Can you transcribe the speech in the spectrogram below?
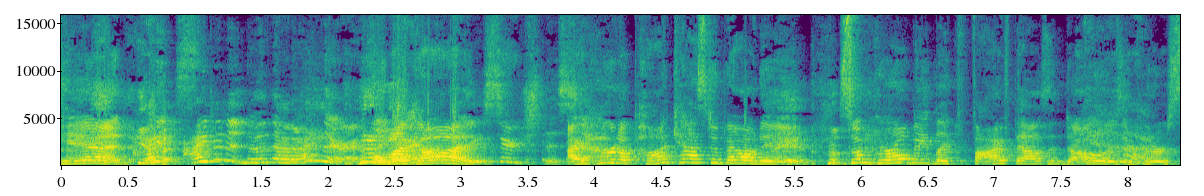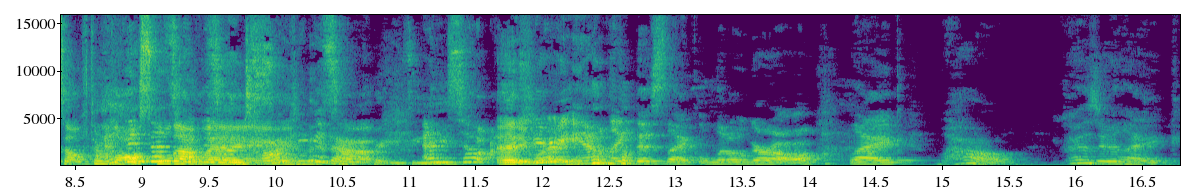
you can. Yes. I, I didn't know that either. Oh my I God. Researched this. I heard a podcast about it. Some girl made like five thousand dollars and put herself through I law think school that's that what way. we're talking That's about. so crazy. And so I- Anyway. here I am, like this, like little girl, like wow, you guys are like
